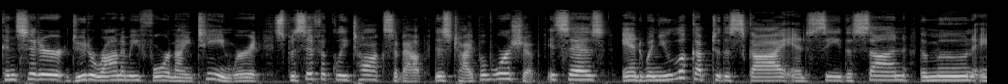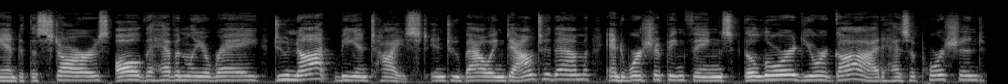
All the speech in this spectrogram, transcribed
Consider Deuteronomy 4:19 where it specifically talks about this type of worship. It says, "And when you look up to the sky and see the sun, the moon, and the stars, all the heavenly array, do not be enticed into bowing down to them and worshiping things the Lord your God has apportioned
